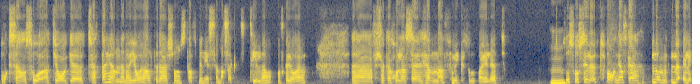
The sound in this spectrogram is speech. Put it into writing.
Och sen så att jag eh, tvättar händerna, gör allt det där som statsministern har sagt till en att man ska göra. Eh, försöka hålla sig hemma så mycket som möjligt. Mm. Så, så ser det ut. Ja, ganska lång, eller,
